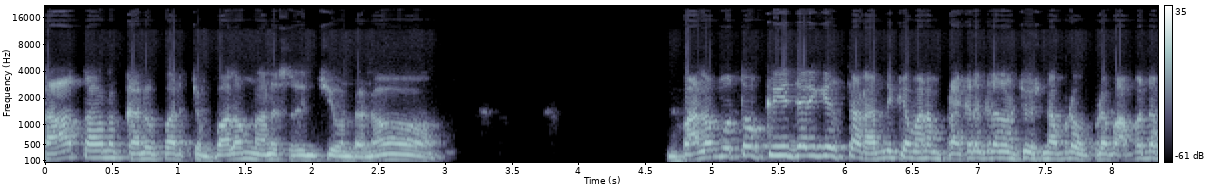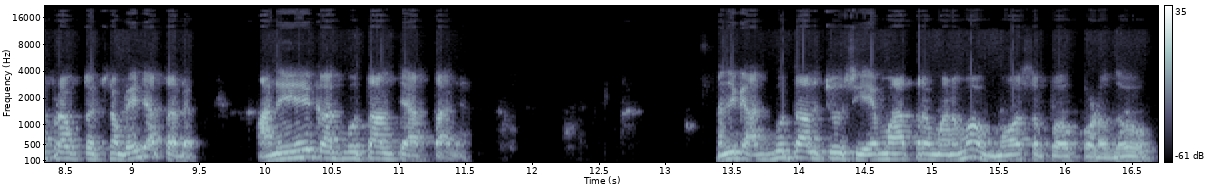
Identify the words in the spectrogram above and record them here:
సాతాను కనుపరచు బలం అనుసరించి ఉండను. బలముతో క్రియ జరిగిస్తాడు. అందుకే మనం ప్రకట గ్రంథం చూసినప్పుడు ఇప్పుడు అబద్ధ ప్రవక్త వచ్చినప్పుడు ఏం చేస్తాడు? అనేక అద్భుతాలు చేస్తాడు. అందుకే అద్భుతాలు చూసి ఏమాత్రం మనము మోసపోకూడదు.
